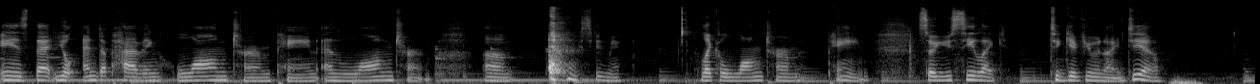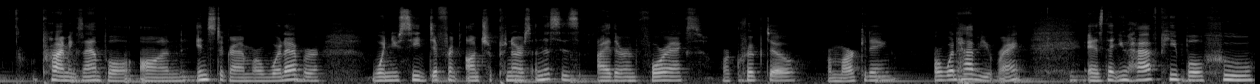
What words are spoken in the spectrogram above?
is that you'll end up having long term pain and long term, um, excuse me, like a long term pain. So you see, like, to give you an idea, prime example on Instagram or whatever, when you see different entrepreneurs, and this is either in Forex or crypto or marketing or what have you, right? Is that you have people who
